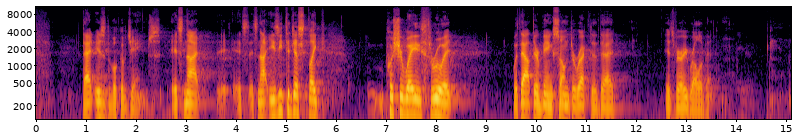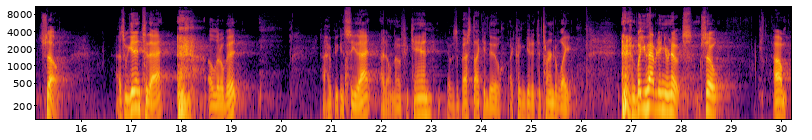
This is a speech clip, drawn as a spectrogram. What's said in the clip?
That is the book of James. It's not, it's, it's not easy to just like push your way through it without there being some directive that is very relevant. So, as we get into that a little bit, I hope you can see that. I don't know if you can. It was the best I could do. I couldn't get it to turn to white. but you have it in your notes. So, um,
